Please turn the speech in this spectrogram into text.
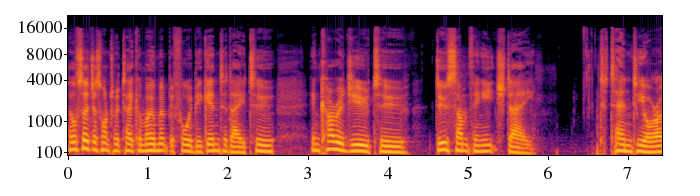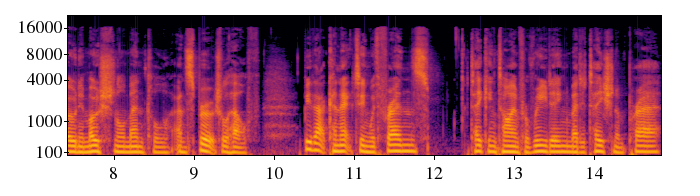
I also just want to take a moment before we begin today to encourage you to do something each day to tend to your own emotional, mental, and spiritual health. Be that connecting with friends, taking time for reading, meditation, and prayer,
